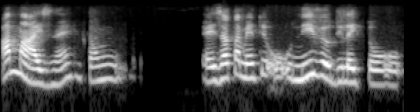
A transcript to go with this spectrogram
a mais, né? Então, é exatamente o nível de leitor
